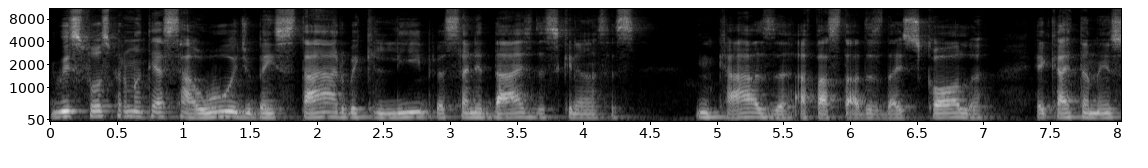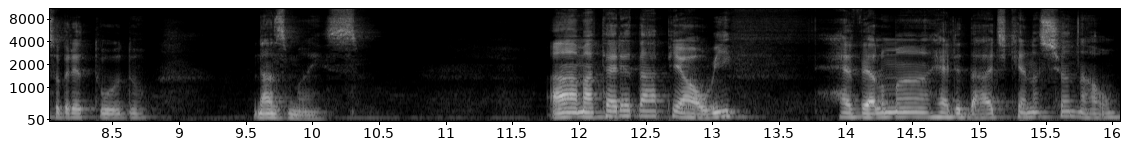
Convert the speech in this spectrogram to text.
E o esforço para manter a saúde, o bem-estar, o equilíbrio, a sanidade das crianças em casa, afastadas da escola, recai também, sobretudo, nas mães. A matéria da Piauí revela uma realidade que é nacional,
